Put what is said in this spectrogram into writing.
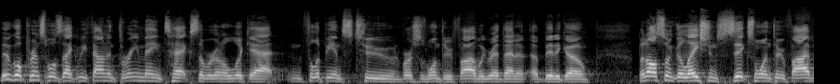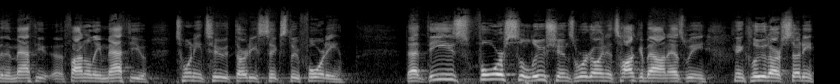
Biblical principles that can be found in three main texts that we're going to look at in Philippians 2 and verses 1 through 5. We read that a, a bit ago. But also in Galatians 6, 1 through 5, and then Matthew, uh, finally Matthew 22, 36 through 40 that these four solutions we're going to talk about as we conclude our study,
